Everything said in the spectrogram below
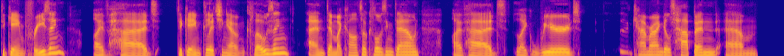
the game freezing. I've had the game glitching out and closing, and then my console closing down. I've had like weird camera angles happen. Um,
